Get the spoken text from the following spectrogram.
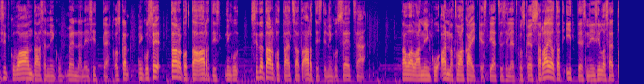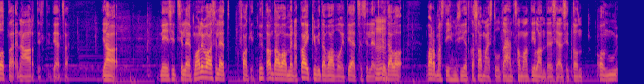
sit kun vaan antaa sen niinku mennä, niin sitten. Koska niinku se tarkoittaa artist, niinku, sitä tarkoittaa, että sä oot artisti niinku se, että sä tavallaan niinku annat vaan kaikkea, tiedätkö, silleen, että koska jos sä rajoitat itses, niin silloin sä et totta enää artisti, tiedätkö. Ja niin sit silleen, että mä olin vaan silleen, että fuck it, nyt antaa vaan mennä kaikki mitä vaan voi, tiedätkö, silleen, että mm. kyllä täällä on varmasti ihmisiä, jotka samaistuu tähän samaan tilanteeseen ja sitten on, on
